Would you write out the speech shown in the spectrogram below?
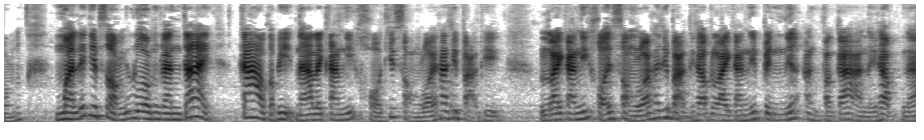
72 หมายเลข 12 รวมกันได้ 9 ครับพี่นะรายการนี้ขอที่ 250 บาทพี่ รายการนี้ขอที่ 250 บาทนะครับรายการนี้เป็นเนื้ออัลปาก้านะครับนะ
